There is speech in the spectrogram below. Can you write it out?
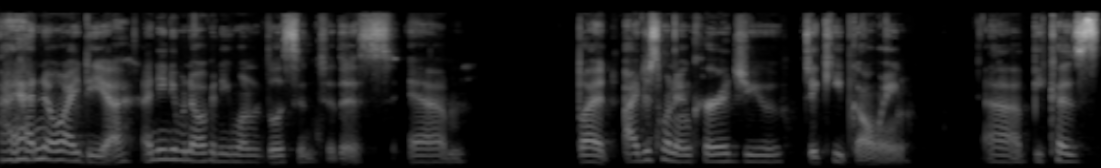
I had no idea. I didn't even know if anyone would listen to this. Um, but I just want to encourage you to keep going uh, because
